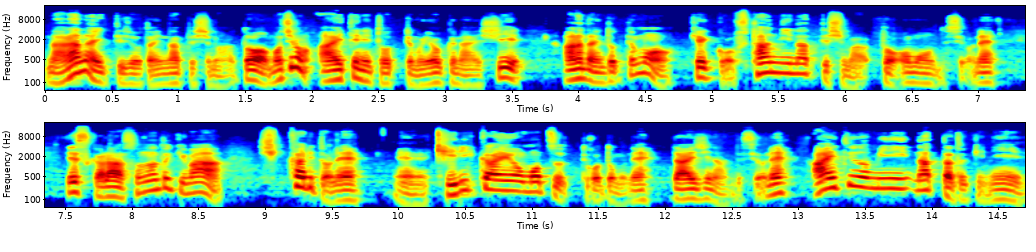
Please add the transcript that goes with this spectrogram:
ならないっていう状態になってしまうともちろん相手にとっても良くないしあなたにとっても結構負担になってしまうと思うんですよね。ですからそんな時はしっかりとねえー、切り替えを持つってこともね大事なんですよね。相手の身になった時に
